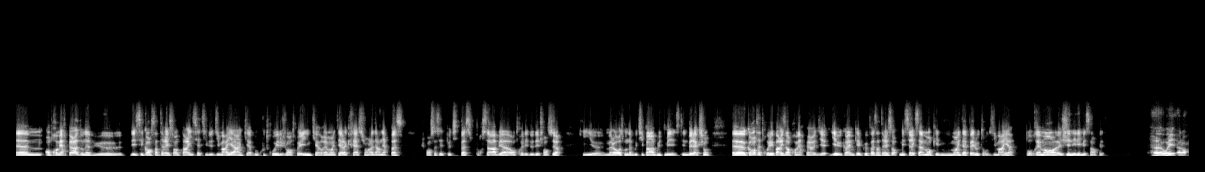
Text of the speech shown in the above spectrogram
En première période, on a vu des séquences intéressantes par initiative de Di Maria, hein, qui a beaucoup trouvé les joueurs entre les lignes, qui a vraiment été à la création à la dernière passe. Je pense à cette petite passe pour Sarabia entre les deux défenseurs, qui euh, malheureusement n'aboutit pas à un but, mais c'était une belle action. comment tu as trouvé les Parisiens en première période? Il y, a, eu quand même quelques phases intéressantes, mais c'est vrai que ça a manqué de mouvement et d'appel autour de Di Maria pour vraiment gêner les Messins en fait. oui, alors,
